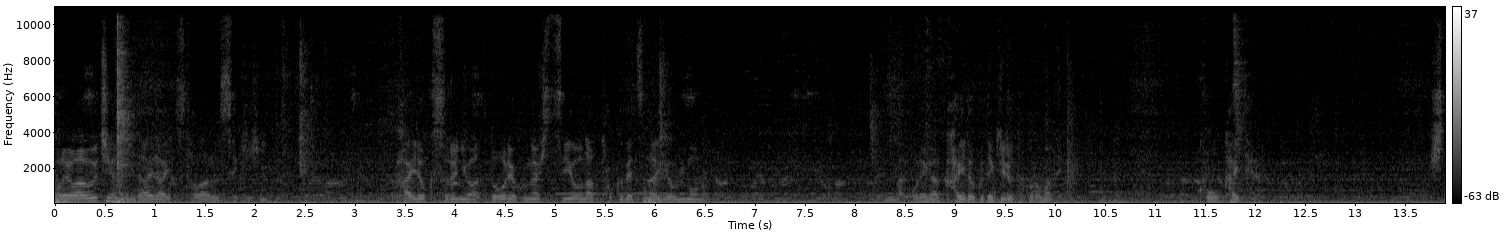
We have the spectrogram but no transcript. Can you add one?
これは宇治に解読するには動力が必要な特別な読み物だ。今俺が解読できるところまでこう書いてある。一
